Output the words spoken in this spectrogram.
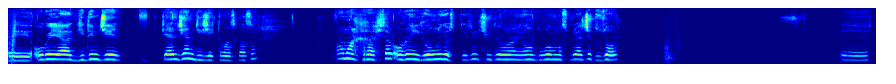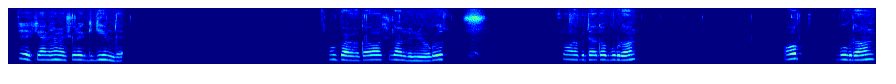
ee, oraya gidince geleceğim diyecektim az kalsın. Ama arkadaşlar oranın yolunu göstereyim. Çünkü oranın yolu bulunması birazcık zor. Ee, direkt yani hemen şöyle gideyim de. Bu arada şuradan dönüyoruz. Sonra bir dakika buradan. Hop buradan.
